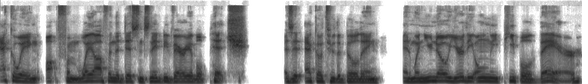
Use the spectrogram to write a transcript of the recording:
echoing from way off in the distance, and they'd be variable pitch as it echoed through the building. And when you know you're the only people there,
